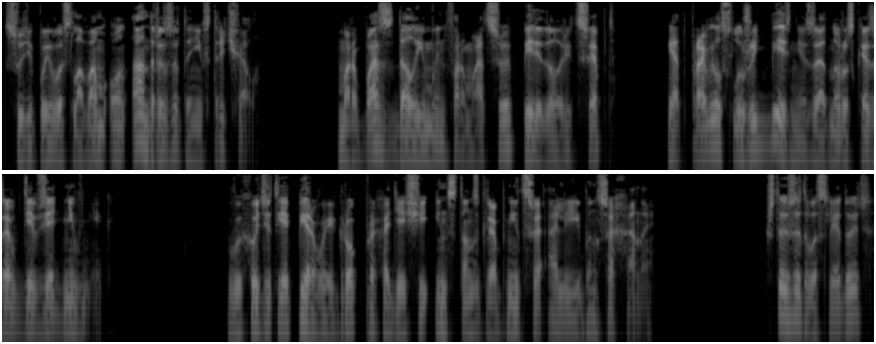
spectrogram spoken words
Судя по его словам, он Андреза-то не встречал. Марбас сдал ему информацию, передал рецепт и отправил служить бездне, заодно рассказав, где взять дневник. Выходит, я первый игрок, проходящий инстанс гробницы Али Ибн Сахана. Что из этого следует?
